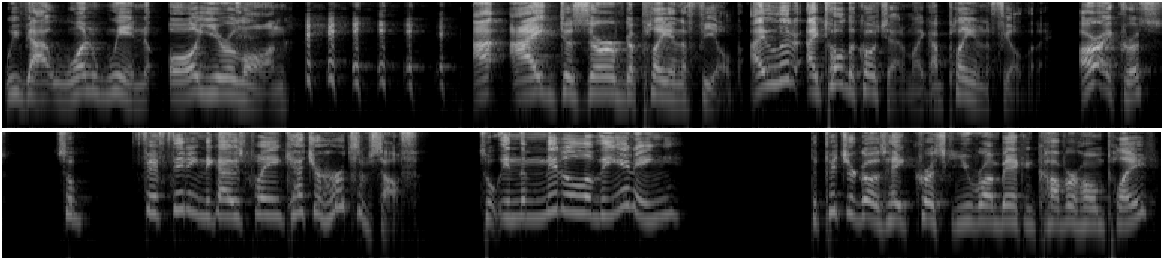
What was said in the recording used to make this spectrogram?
We've got one win all year long. I, I deserve to play in the field. I lit- I told the coach that I'm like I'm playing in the field today. All right, Chris. So fifth inning, the guy who's playing catcher hurts himself. So in the middle of the inning, the pitcher goes, "Hey, Chris, can you run back and cover home plate?"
